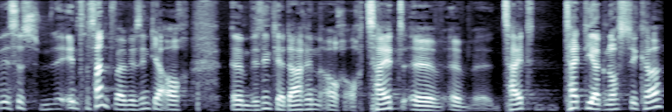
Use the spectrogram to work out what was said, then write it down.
ist es interessant, weil wir sind ja auch, äh, wir sind ja darin auch, auch Zeit, äh, äh, Zeit, Zeitdiagnostiker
